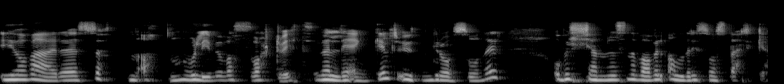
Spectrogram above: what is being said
i å være 17-18, hvor livet var svart-hvitt. Veldig enkelt, uten gråsoner. Og bekjennelsene var vel aldri så sterke.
